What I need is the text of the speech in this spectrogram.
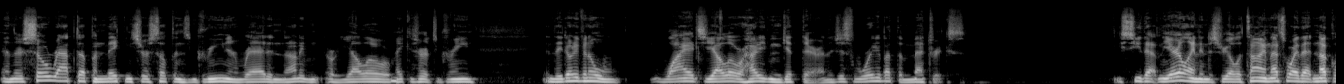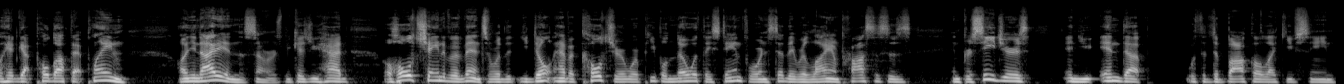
And they're so wrapped up in making sure something's green and red and not even, or yellow or making sure it's green. And they don't even know why it's yellow or how to even get there. And they're just worried about the metrics. You see that in the airline industry all the time. That's why that knucklehead got pulled off that plane on United in the summers because you had a whole chain of events where you don't have a culture where people know what they stand for. Instead, they rely on processes and procedures, and you end up with a debacle like you've seen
